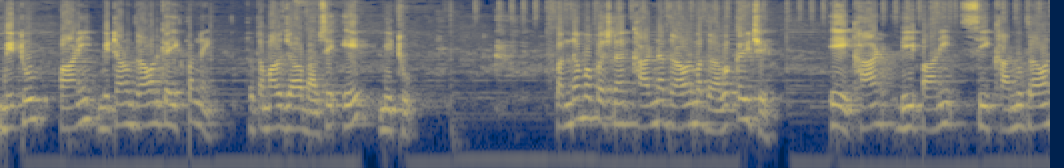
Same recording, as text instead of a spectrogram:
મીઠું, પાણી, મીઠાનું દ્રાવણ કે એક પણ નહીં? તો તમારો જવાબ આવશે એ મીઠું. પંદરમો પ્રશ્ન, ખાંડના દ્રાવણમાં દ્રાવક કયું છે? એ ખાંડ, બી પાણી, સી ખાંડનું દ્રાવણ,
